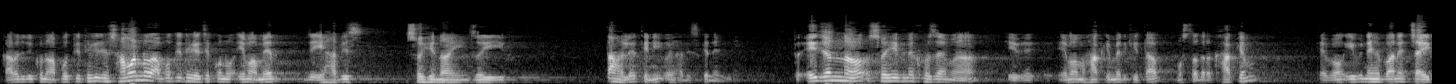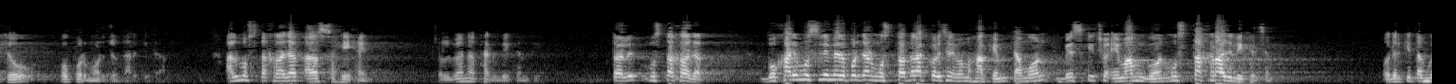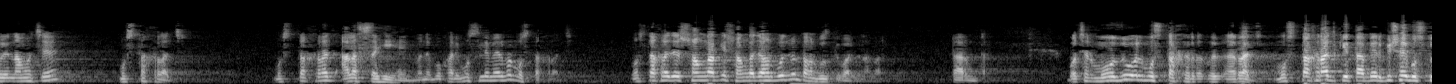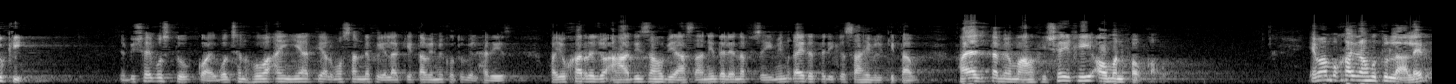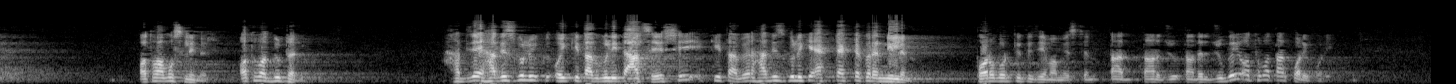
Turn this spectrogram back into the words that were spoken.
কারও যদি কোনো আপত্তি থেকে যে সামান্য আপত্তি থেকেছে কোনো ইমামের যে এই হাদিস সহি নয়, জয়ীফ, তাহলে তিনি ওই হাদিসকে নেননি। তো এই জন্য সহিবনে খোজাইমা ইমাম হাকিমের কিতাব মোস্তাদার হাকিম এবং ইবনে হেবানের চাইতেও ওপর মর্যাদার কিতাব। আল মুস্তাক মুস্তাকরাজাত আল সাহিহাইন। চলবে না, থাকবে এখান থেকে। তাহলে মুস্তাকরাজাত বোখারি, মুসলিমের উপর যারা মুস্তাদরাক করেছেন ইমাম হাকিম, তেমন বেশ কিছু ইমামগণ মুস্তাকরাজ লিখেছেন। ওদের কিতাবগুলির নাম হচ্ছে মুস্তাখরাজ। মুস্তাখরাজ আলা সাহিহাইন মানে বোখারি মুসলিমের উপর মুস্তাখরাজ। মুস্তাখরাজের সংজ্ঞা কি? সংজ্ঞা যখন বুঝবেন তখন বুঝতে পারবেন আবার টার্মটা। বলছেন মজু উল মুস্তাখরাজ। মুস্তাখরাজ কিতাবের বিষয়বস্তু কি? বিষয়বস্তু কয়? বলছেন, হুয়া আইয়াতি আল মুসান্নিফ ইলা কুতুবিল হাদিস আহাদিসাহু মিন গায়রি কিতাব মাহু ফি শাইখি আও মান ফাওকাহু। ইমাম বুখারী রাহমাতুল্লাহ আলাইহির অথবা মুসলিমের। অথবা দুটারই। যে হাদিসগুলি ওই কিতাবগুলিতে আছে, সেই কিতাবের হাদিসগুলিকে একটা একটা করে নিলেন। পরবর্তীতে যে ইমাম এসছেন তাদের যুগে অথবা তার পরে পরে।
